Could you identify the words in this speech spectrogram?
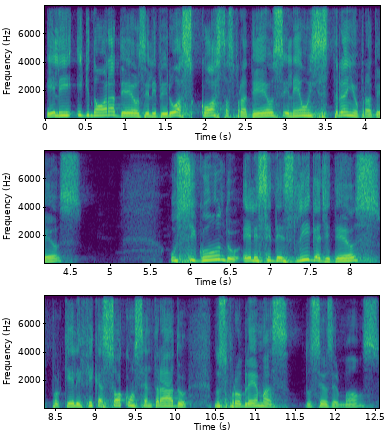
Ele ignora Deus, ele virou as costas para Deus, ele é um estranho para Deus. O segundo, ele se desliga de Deus, porque ele fica só concentrado nos problemas dos seus irmãos.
